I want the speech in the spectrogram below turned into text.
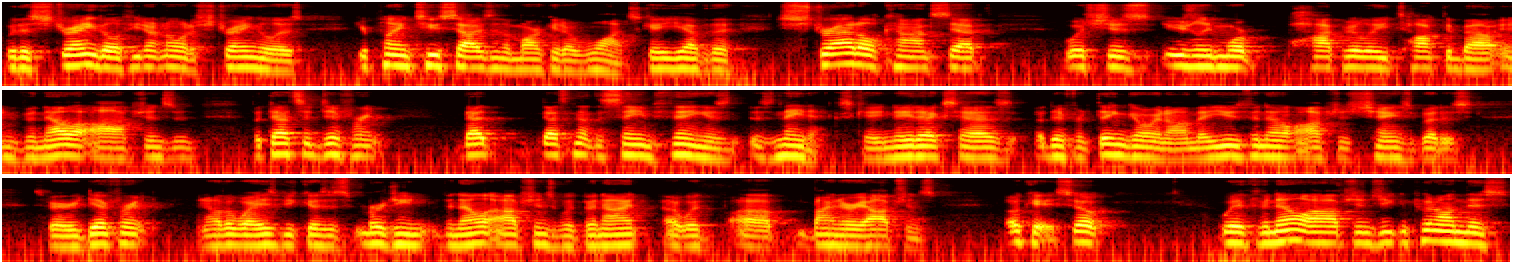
with a strangle, if you don't know what a strangle is, you're playing two sides of the market at once. Okay, you have the straddle concept, which is usually more popularly talked about in vanilla options, but that's a different that that's not the same thing as, as Nadex. Okay, Nadex has a different thing going on. They use vanilla options chains, but it's it's very different in other ways because it's merging vanilla options with benign, uh, with uh, binary options. Okay, so with vanilla options, you can put on this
